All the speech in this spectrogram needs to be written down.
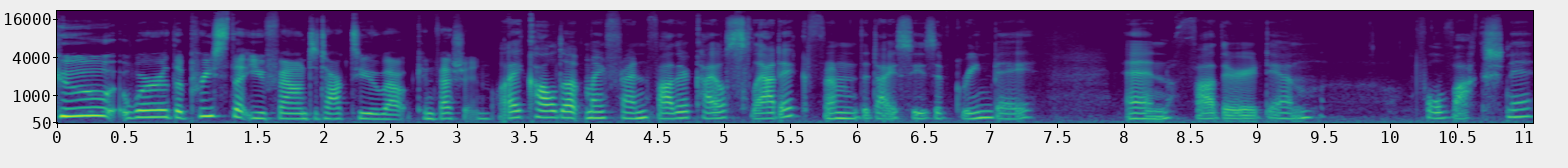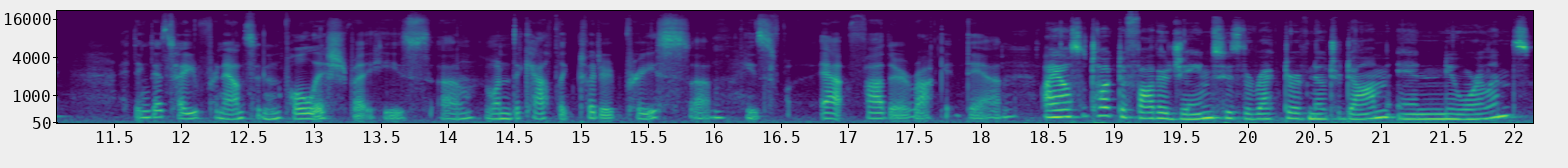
who were the priests that you found to talk to you about confession? I called up my friend Father Kyle Sladek from the Diocese of Green Bay and Father Dan Folwaczny. I think that's how you pronounce it in Polish, but he's um, one of the Catholic Twitter priests. Um, he's at Father Rocket Dan. I also talked to Father James, who's the rector of Notre Dame in New Orleans.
